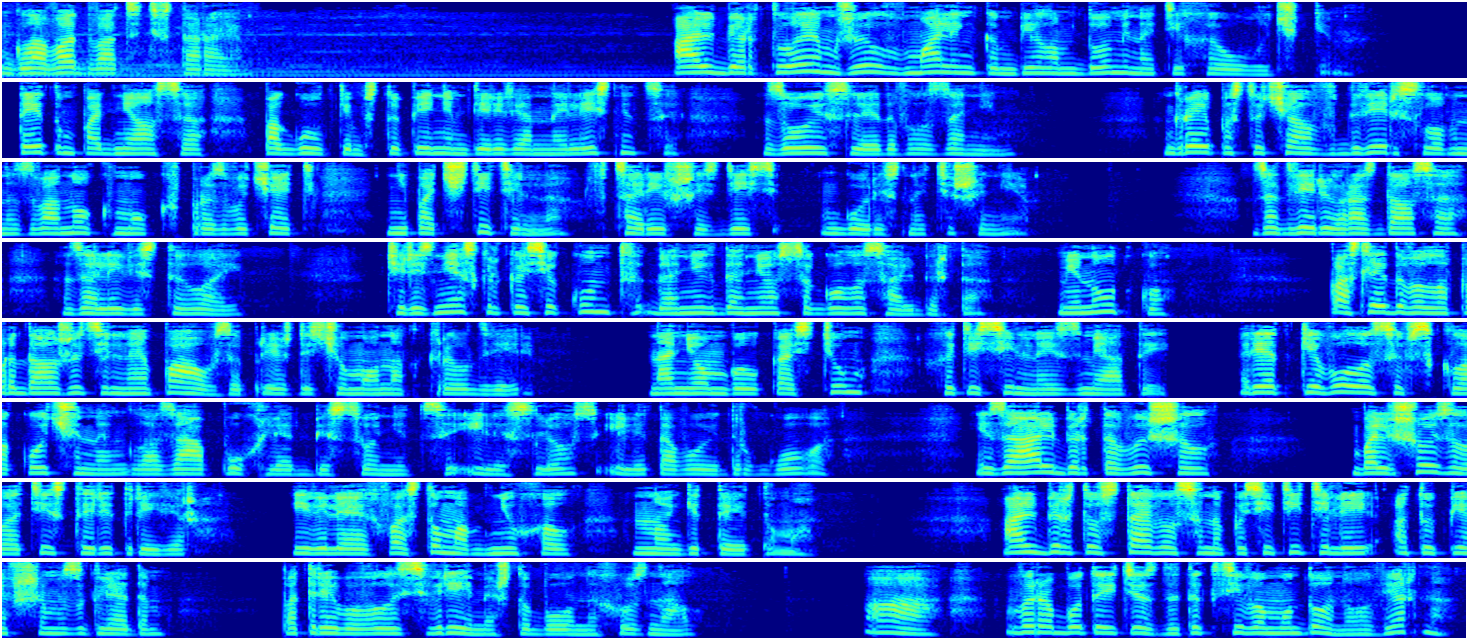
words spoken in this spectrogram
Глава 22. Альберт Лэм жил в маленьком белом доме на тихой улочке. Тейтум поднялся по гулким ступеням деревянной лестницы, Зои следовала за ним. Грей постучал в дверь, словно звонок мог прозвучать непочтительно в царившей здесь горестной тишине. За дверью раздался заливистый лай. Через несколько секунд до них донесся голос Альберта. «Минутку», Последовала продолжительная пауза, прежде чем он открыл дверь. На нем был костюм, хоть и сильно измятый. Редкие волосы всклокочены, глаза опухли от бессонницы или слез, или того и другого. Из-за Альберта вышел большой золотистый ретривер и, виляя хвостом, обнюхал ноги Тейтума. Альберт уставился на посетителей отупевшим взглядом. Потребовалось время, чтобы он их узнал. «А, вы работаете с детективом Удонал, верно?»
